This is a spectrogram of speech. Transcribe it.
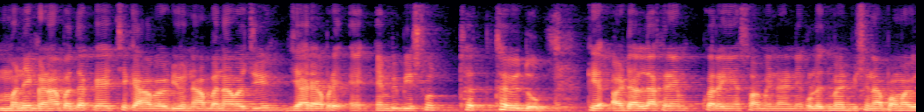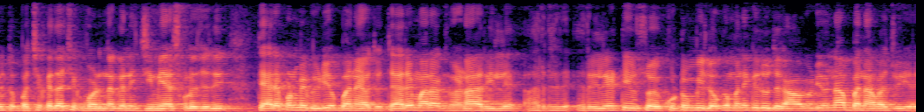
મને ઘણા બધા કહે છે કે આ વીડિયો ના બનાવવા જોઈએ. જ્યારે આપણે એમબીબીએસનું થયું હતું કે અઢાર લાખ રેન્ક પર અહીંયા સ્વામિનારાયણ કોલેજમાં એડમિશન આપવામાં આવ્યું તો પછી કદાચ એક વડનગરની જીમીએસ કોલેજ હતી. ત્યારે પણ મેં વીડિયો બનાવ્યો હતો. ત્યારે મારા ઘણા રિલે રિલેટિવ્સ હોય, કુટુંબી લોકો મને કીધું કે આ વીડિયો ના બનાવવા જોઈએ.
